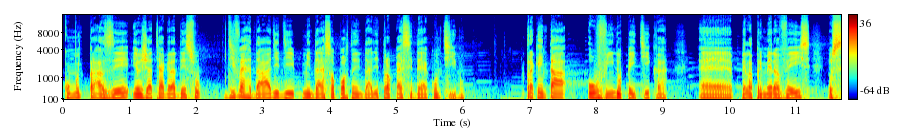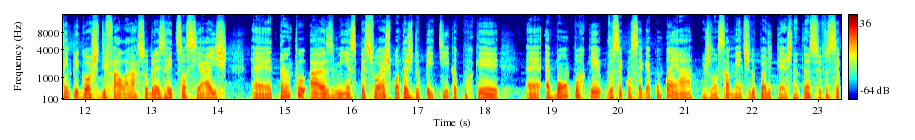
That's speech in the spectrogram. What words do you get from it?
com muito prazer, eu já te agradeço de verdade de me dar essa oportunidade de trocar essa ideia contigo. Para quem está ouvindo o Peitica é, pela primeira vez, eu sempre gosto de falar sobre as redes sociais, é, tanto as minhas pessoais quanto as do Peitica, porque é, é, bom porque você consegue acompanhar os lançamentos do podcast. Né? Então, se você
